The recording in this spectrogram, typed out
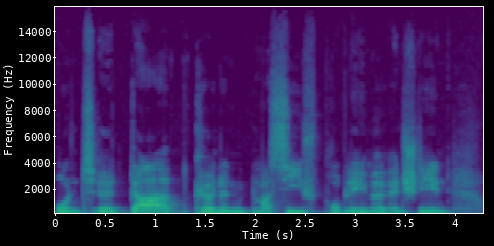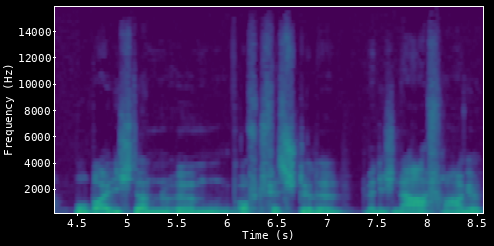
Und äh, da können massiv Probleme entstehen, wobei ich dann ähm, oft feststelle, wenn ich nachfrage,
